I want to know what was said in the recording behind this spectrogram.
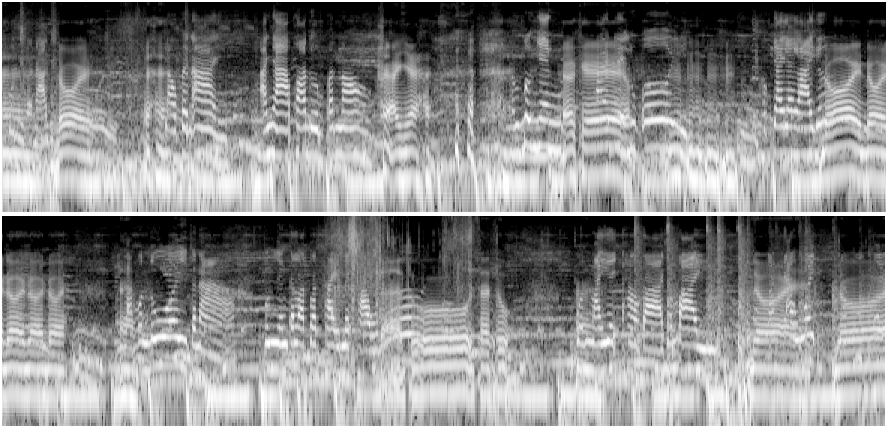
อคนขนาดโดยเราเป็นอายอาญาพอเดิมป้าน้องไอ้เนี่ยเบิ่งแยงโอเคไปเลยลูกเอ้ยอืมอืมอืมอืมขอบใจหลายๆเด้อ โดยโดยโดยโดยโดยหลังมันรวยตะหนาเบิ่งแยงตลาดวัดไทยไม่เท่าเด้สาอธุสาธุ คนไม่เฮาตาสบายโดยเอาไว้โดย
